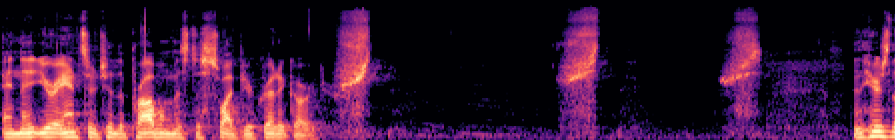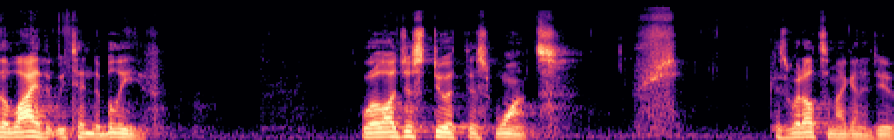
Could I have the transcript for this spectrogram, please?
and that your answer to the problem is to swipe your credit card. And here's the lie that we tend to believe well, I'll just do it this once. Because what else am I going to do?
